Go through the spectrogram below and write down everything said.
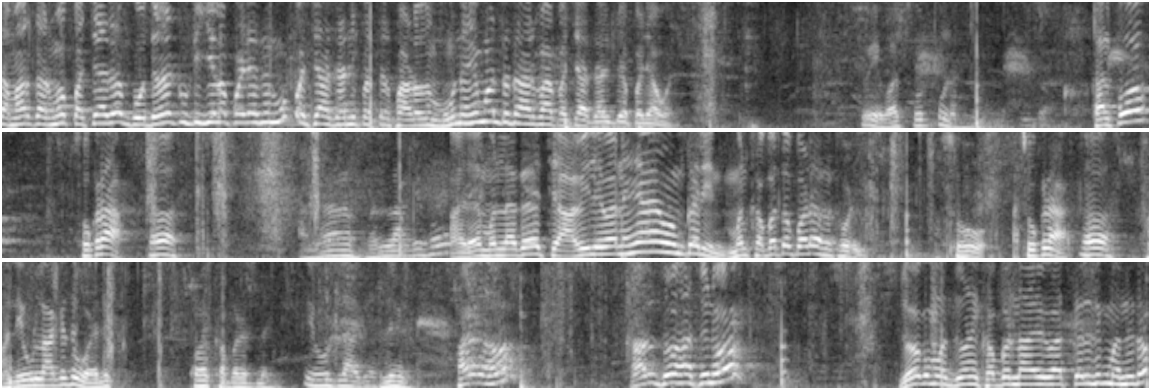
તમારા ઘરમાં પચાસ હજાર ગોદડા તૂટી ગયેલા પડ્યા છે હું પચાસ હજારની પથ્થર ફાડો છું. હું નહીં માનતો તાર પાસે પચાસ હજાર રૂપિયા પડ્યા હોય. તો એવા શોધ પણ કલ્પો છોકરા. હા. લાગે છે. અરે મને લાગે ચાવી લેવા નહીં આવ્યો એમ કરીને. મને ખબર તો પડે છે થોડી. સો છોકરા મને એવું લાગે છે હોય ને. કોઈ ખબર જ નહીં. એવું જ લાગે. લે. હાલો હો. સારું જો હાસુન હો. જો કે જોની ખબર ના આવી વાત કરી છે મને તો?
